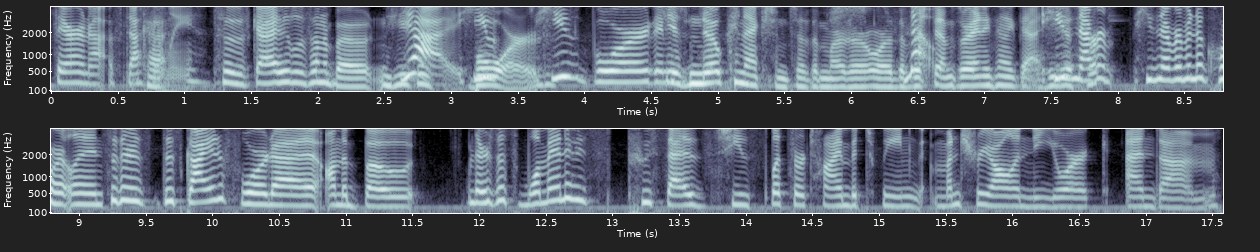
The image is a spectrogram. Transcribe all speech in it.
Fair enough, definitely. So this guy who lives on a boat, and he's yeah, he, bored. he's bored and he has no connection to the murder or the No. victims or anything like that. He he's never heard- he's never been to Courtland. So there's this guy in Florida on the boat. There's this woman who's who says she splits her time between Montreal and New York and um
